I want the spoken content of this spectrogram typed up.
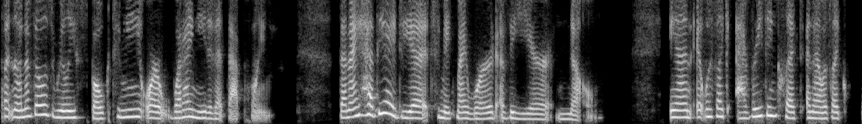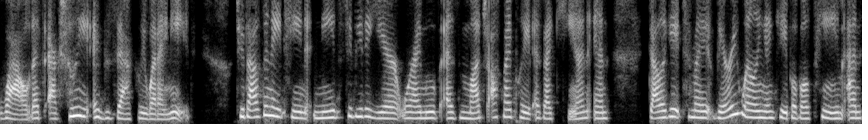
But none of those really spoke to me or what I needed at that point. Then I had the idea to make my word of the year no. And it was like everything clicked, and I was like, wow, that's actually exactly what I need. 2018 needs to be the year where I move as much off my plate as I can and delegate to my very willing and capable team. And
